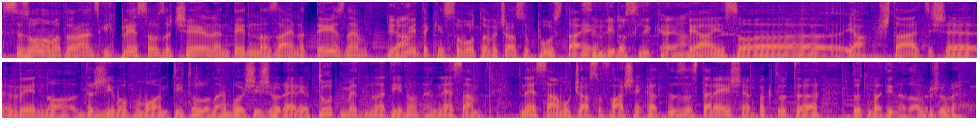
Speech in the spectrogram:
sezono maturanskih plesov začeli en teden nazaj na Teznem, ja. petek in soboto v času pusta. In, Sem videl slike. Ja, ja in so uh, uh, ja, štajci še vedno držimo, po mojem, titulu najboljših žurerjev, tudi med mladino, ne, ne samo sam v času fašenka za starejše, ampak tudi, uh, tudi mladina dobro žure.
